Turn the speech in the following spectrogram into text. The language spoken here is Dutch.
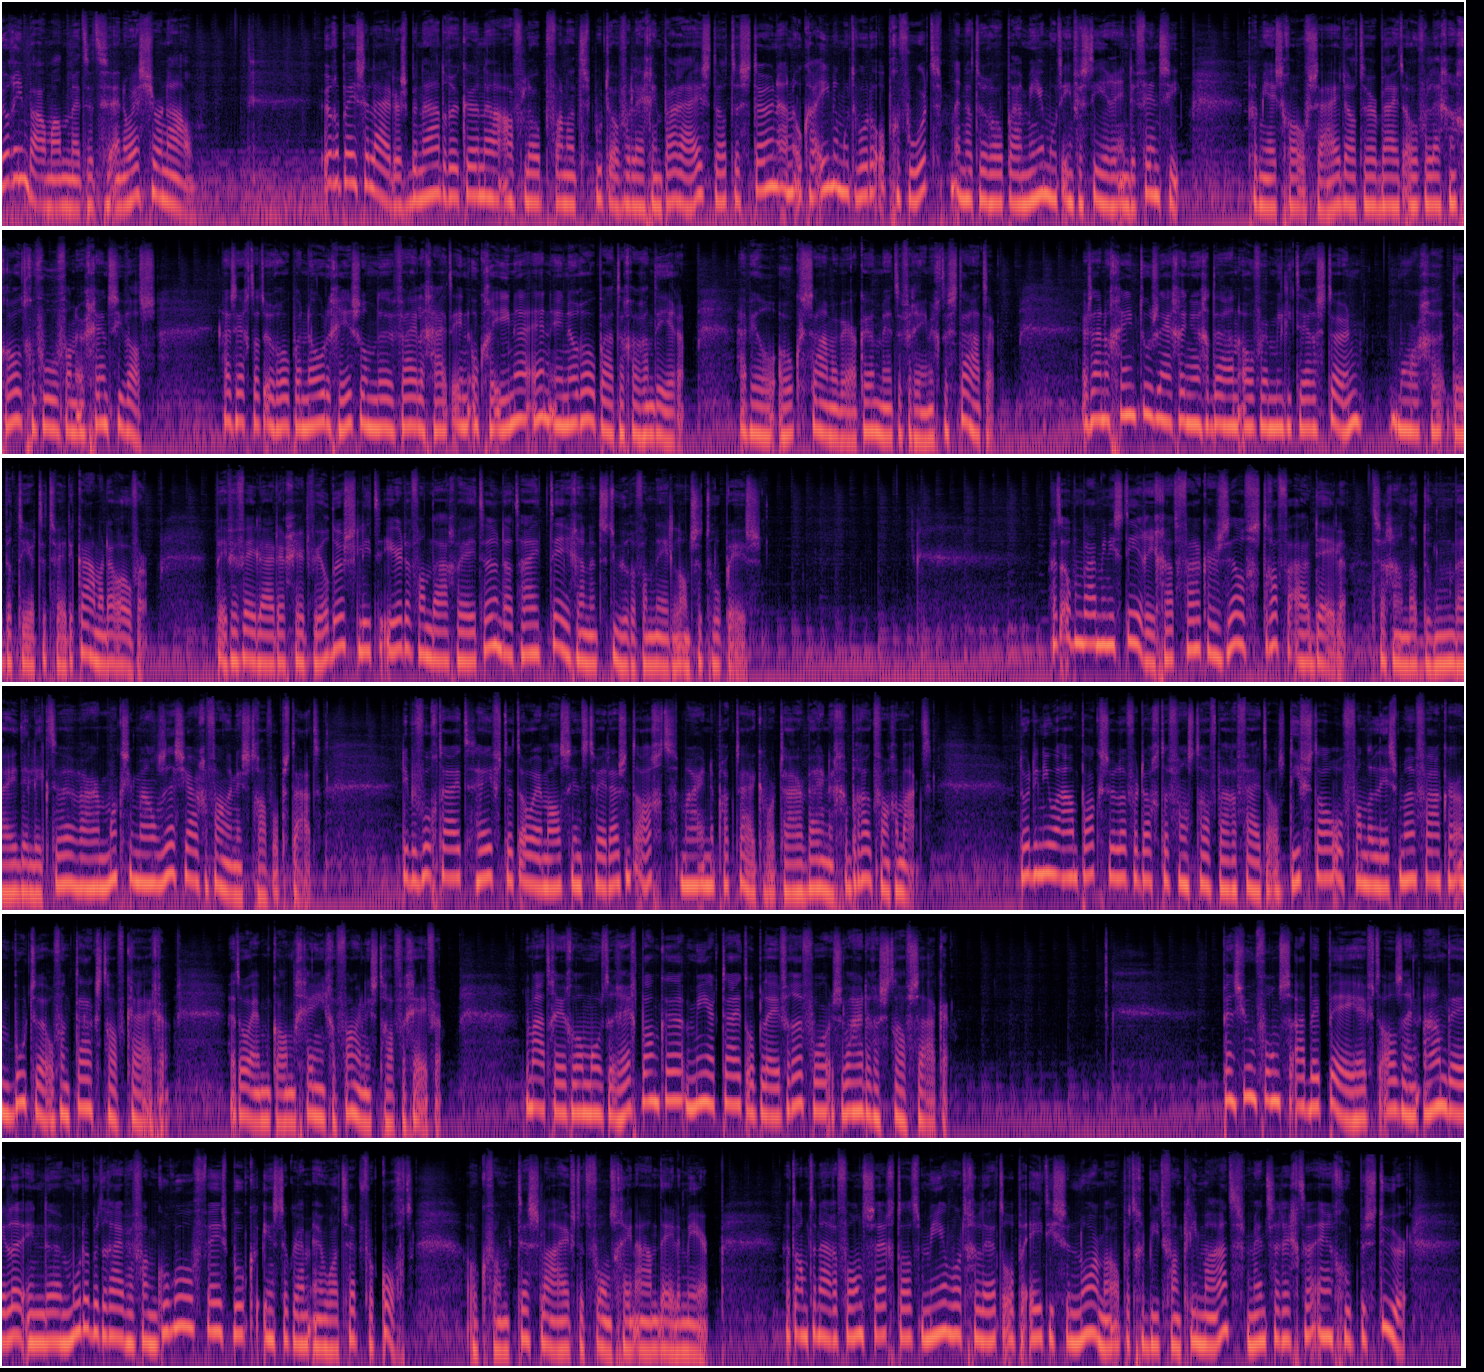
Dorien Bouwman met het NOS Journaal. Europese leiders benadrukken na afloop van het spoedoverleg in Parijs... dat de steun aan Oekraïne moet worden opgevoerd... en dat Europa meer moet investeren in defensie. Premier Schoof zei dat er bij het overleg een groot gevoel van urgentie was. Hij zegt dat Europa nodig is om de veiligheid in Oekraïne en in Europa te garanderen. Hij wil ook samenwerken met de Verenigde Staten. Er zijn nog geen toezeggingen gedaan over militaire steun. Morgen debatteert de Tweede Kamer daarover. PVV-leider Geert Wilders liet eerder vandaag weten dat hij tegen het sturen van Nederlandse troepen is. Het Openbaar Ministerie gaat vaker zelf straffen uitdelen. Ze gaan dat doen bij delicten waar maximaal zes jaar gevangenisstraf op staat. Die bevoegdheid heeft het OM al sinds 2008, maar in de praktijk wordt daar weinig gebruik van gemaakt. Door de nieuwe aanpak zullen verdachten van strafbare feiten als diefstal of vandalisme vaker een boete of een taakstraf krijgen. Het OM kan geen gevangenisstraffen geven. De maatregel moet rechtbanken meer tijd opleveren voor zwaardere strafzaken. Pensioenfonds ABP heeft al zijn aandelen in de moederbedrijven van Google, Facebook, Instagram en WhatsApp verkocht. Ook van Tesla heeft het fonds geen aandelen meer. Het ambtenarenfonds zegt dat meer wordt gelet op ethische normen op het gebied van klimaat, mensenrechten en goed bestuur.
